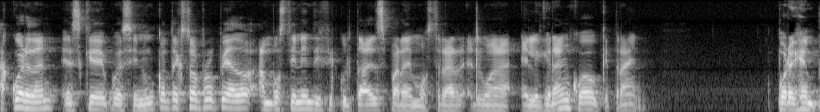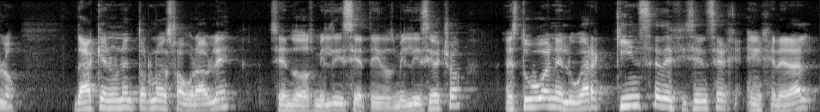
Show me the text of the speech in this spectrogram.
acuerdan es que pues en un contexto apropiado ambos tienen dificultades para demostrar el, gran juego que traen. Por ejemplo, Dak en un entorno desfavorable, siendo 2017 y 2018, estuvo en el lugar 15 de eficiencia en general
